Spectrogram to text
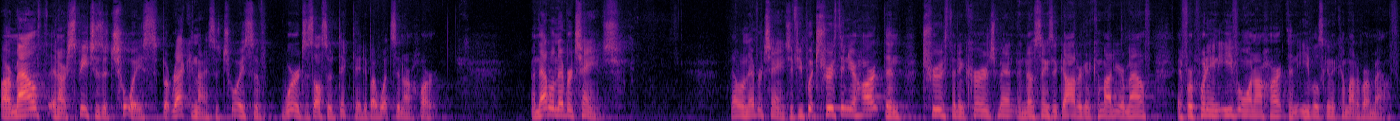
our mouth and our speech is a choice, but recognize the choice of words is also dictated by what's in our heart. And that'll never change. That will never change. If you put truth in your heart, then truth and encouragement and those things of God are going to come out of your mouth. If we're putting evil in our heart, then evil is going to come out of our mouth.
